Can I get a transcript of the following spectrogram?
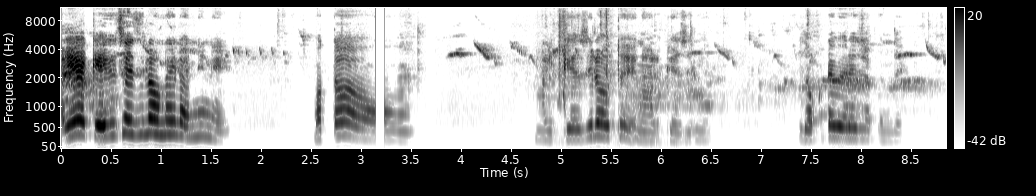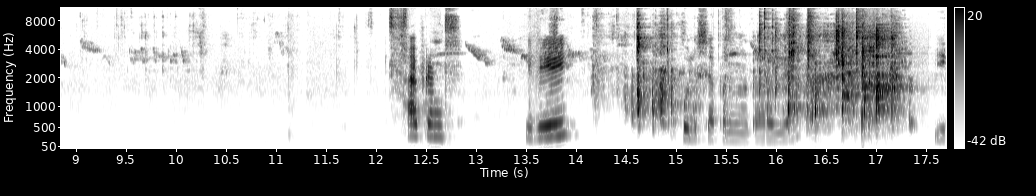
అయ్యే కేజీ సైజులో ఉన్నాయి అన్నీ మొత్తం నాలుగు కేజీలు అవుతాయి నాలుగు కేజీలు. ఇది ఒక్కటే వేరే చేప ఉంది. హాయ్ ఫ్రెండ్స్ ఇది పులి చేప అనమాట రొయ్య. ఈ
